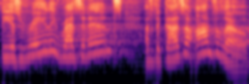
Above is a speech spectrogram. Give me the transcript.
the Israeli residents of the Gaza envelope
